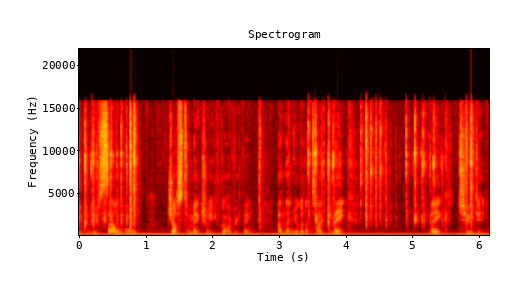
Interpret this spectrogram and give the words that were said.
you can do SelAll just to make sure you've got everything. And then you're going to type make make 2D.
